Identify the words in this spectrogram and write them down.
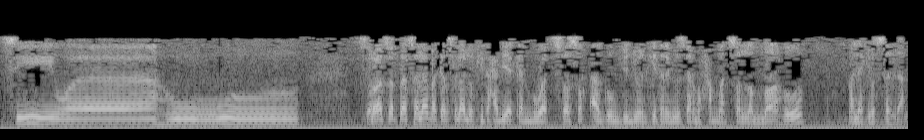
siwahu Salam serta salam akan selalu kita hadiahkan buat sosok agung junjungan kita Nabi besar Muhammad sallallahu alaihi wasallam.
